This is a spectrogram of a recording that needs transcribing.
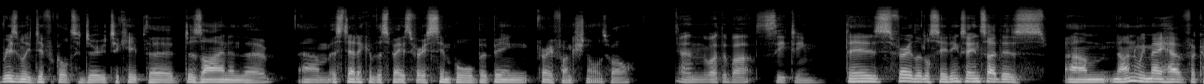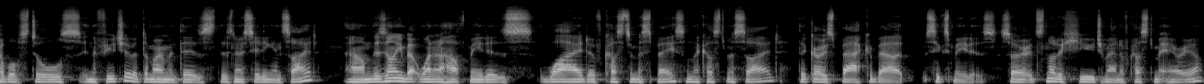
reasonably difficult to do to keep the design and the um, aesthetic of the space very simple but being very functional as well and what about seating there's very little seating. So inside there's um, none. We may have a couple of stools in the future, but at the moment there's there's no seating inside. Um, there's only about one and a half meters wide of customer space on the customer side that goes back about six meters. So it's not a huge amount of customer area.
